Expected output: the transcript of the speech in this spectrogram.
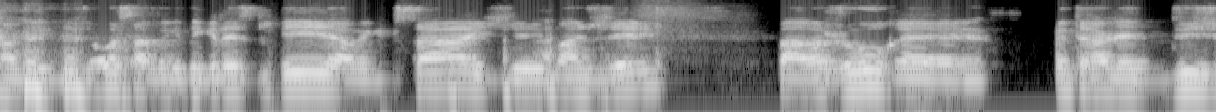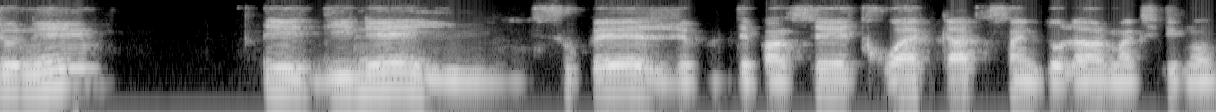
avec des os, avec des grizzlies, avec ça, j'ai mangé par jour euh, entre les deux journées et dîner souper, j'ai dépensé 3, 4, 5 dollars maximum.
